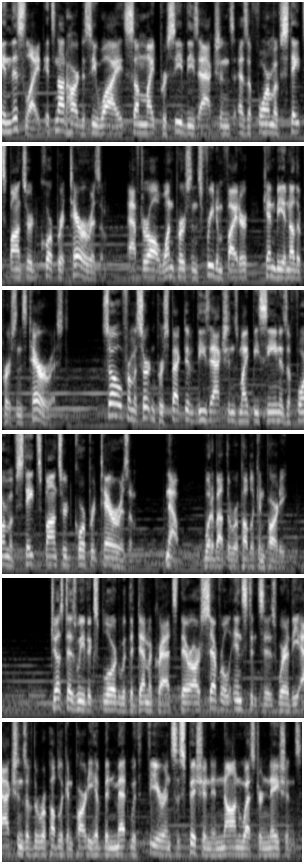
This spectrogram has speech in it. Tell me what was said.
In this light, it's not hard to see why some might perceive these actions as a form of state-sponsored corporate terrorism. After all, one person's freedom fighter can be another person's terrorist. So, from a certain perspective, these actions might be seen as a form of state-sponsored corporate terrorism. Now, what about the Republican Party? Just as we've explored with the Democrats, there are several instances where the actions of the Republican Party have been met with fear and suspicion in non-Western nations.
